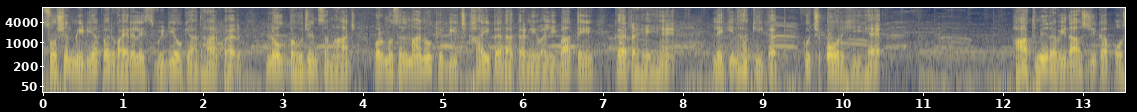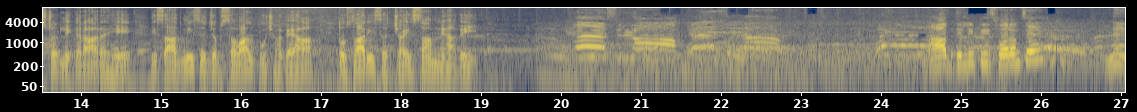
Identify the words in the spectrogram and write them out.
सोशल मीडिया पर वायरल इस वीडियो के आधार पर लोग बहुजन समाज और मुसलमानों के बीच खाई पैदा करने वाली बातें कर रहे हैं। लेकिन हकीकत कुछ और ही है। हाथ में रविदास जी का पोस्टर लेकर आ रहे इस आदमी से जब सवाल पूछा गया तो सारी सच्चाई सामने आ गई। आप दिल्ली पीस फोरम से नहीं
